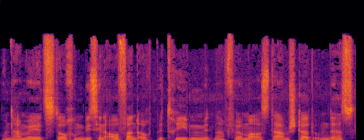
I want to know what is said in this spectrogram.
Und da haben wir jetzt doch ein bisschen Aufwand auch betrieben mit einer Firma aus Darmstadt, um das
